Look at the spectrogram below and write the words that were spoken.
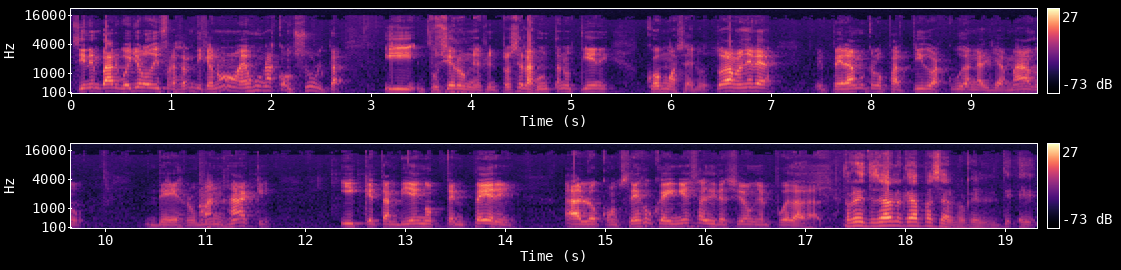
Sin embargo, ellos lo disfrazaron y que no, es una consulta y pusieron eso. Entonces la Junta no tiene cómo hacerlo. De todas maneras, Esperamos que los partidos acudan al llamado de Román Jaque y que también obtemperen a los consejos que en esa dirección él pueda dar. ¿tú sabes lo que va a pasar? Porque eh,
